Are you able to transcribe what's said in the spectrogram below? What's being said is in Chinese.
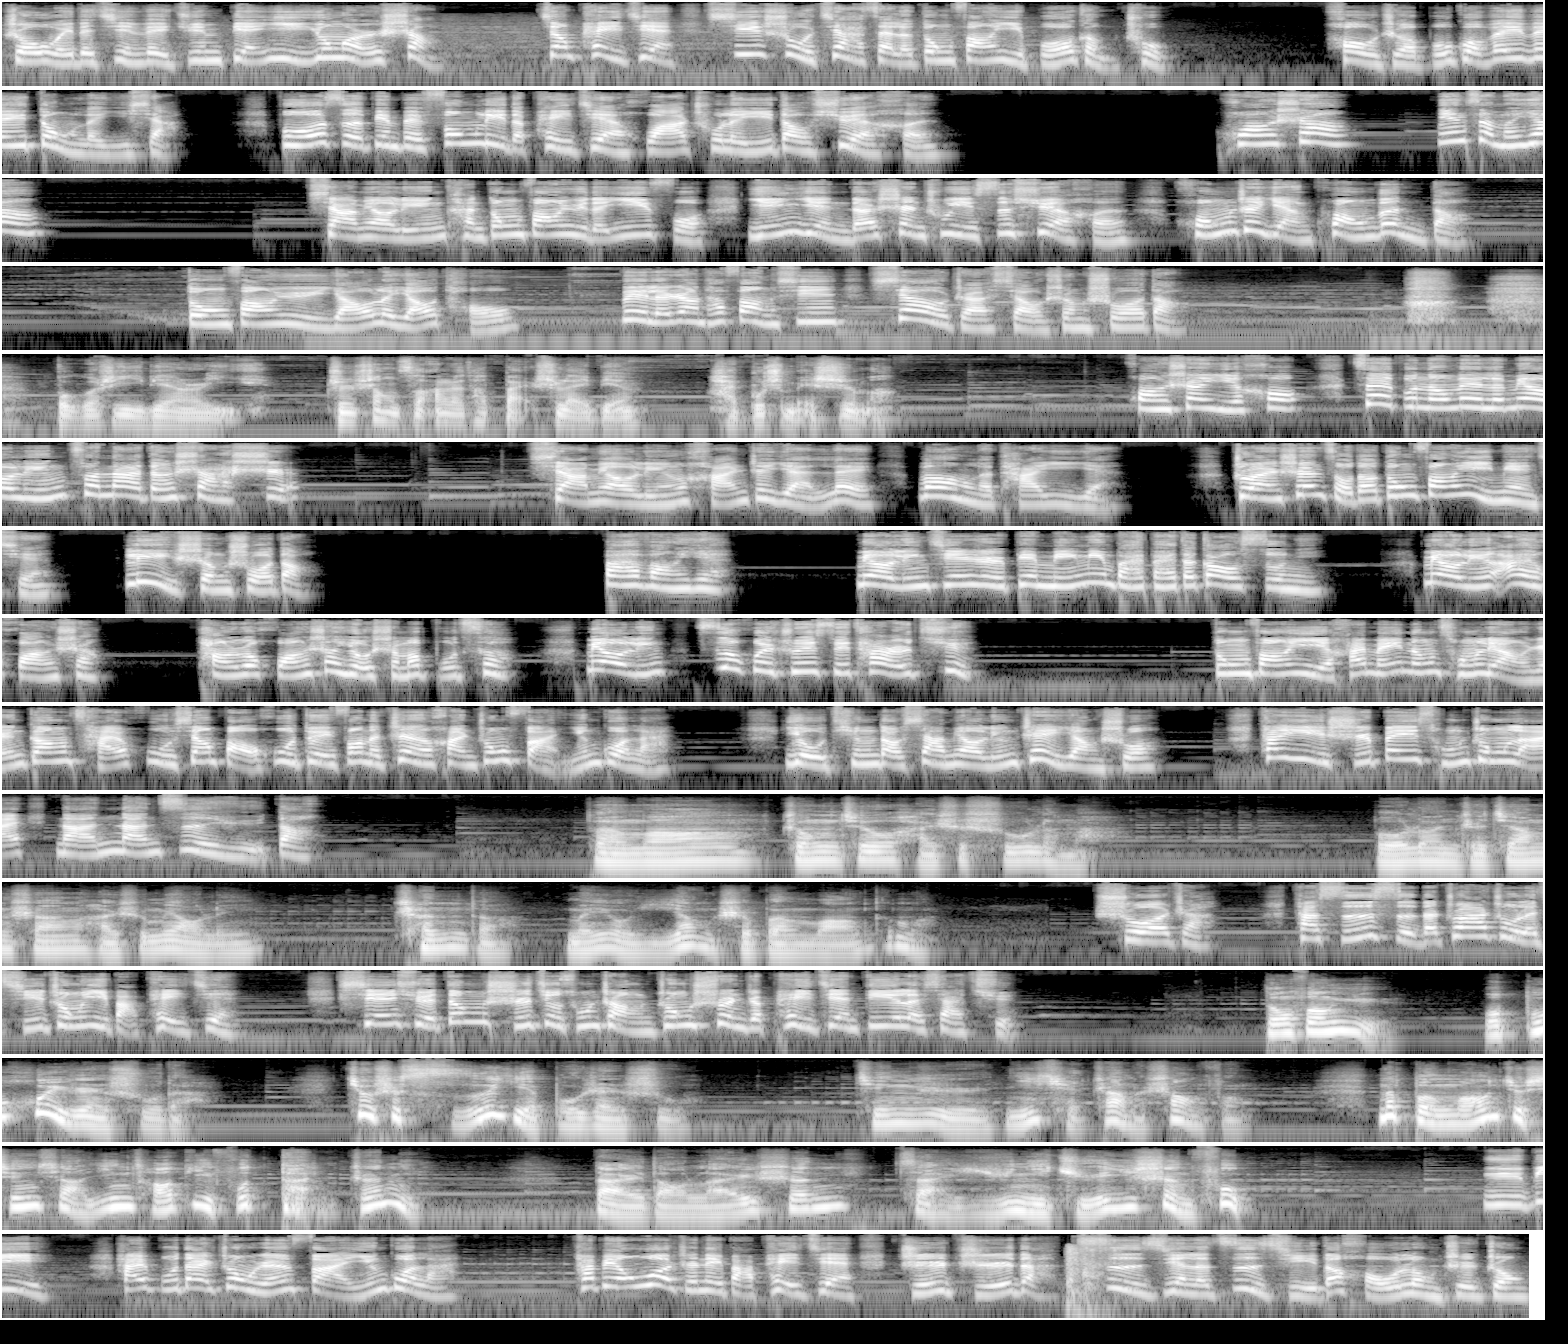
周围的禁卫军便一拥而上，将佩剑悉数架在了东方毅脖颈处。后者不过微微动了一下，脖子便被锋利的佩剑划出了一道血痕。皇上，您怎么样？夏妙玲看东方玉的衣服隐隐的渗出一丝血痕，红着眼眶问道。东方玉摇了摇头，为了让他放心，笑着小声说道：“不过是一鞭而已，朕上次挨了他百十来鞭，还不是没事吗？”皇上以后再不能为了妙龄做那等傻事。夏妙玲含着眼泪望了他一眼，转身走到东方奕面前，厉声说道：“八王爷，妙龄今日便明明白白的告诉你，妙龄爱皇上。倘若皇上有什么不测，妙龄自会追随他而去。”东方奕还没能从两人刚才互相保护对方的震撼中反应过来，又听到夏妙玲这样说，他一时悲从中来，喃喃自语道。本王终究还是输了吗？不论这江山还是妙龄，真的没有一样是本王的吗？说着，他死死的抓住了其中一把佩剑，鲜血登时就从掌中顺着佩剑滴了下去。东方玉，我不会认输的，就是死也不认输。今日你且占了上风。那本王就先下阴曹地府等着你，待到来生再与你决一胜负。语毕，还不待众人反应过来，他便握着那把佩剑，直直的刺进了自己的喉咙之中。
